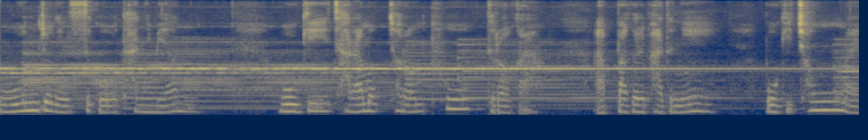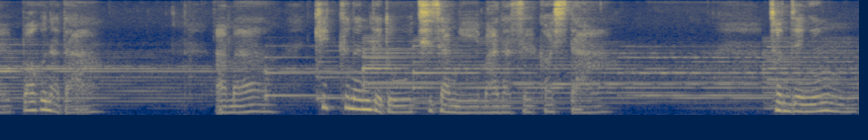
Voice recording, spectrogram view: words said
온종일 쓰고 다니면 목이 자라목처럼 푹 들어가 압박을 받으니 목이 정말 뻐근하다. 아마 키 크는 데도 지장이 많았을 것이다. 전쟁은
